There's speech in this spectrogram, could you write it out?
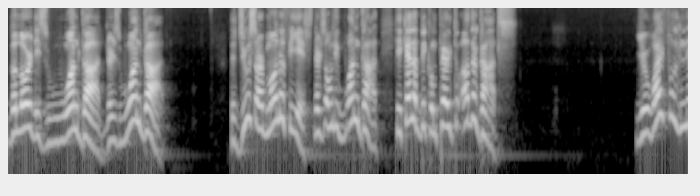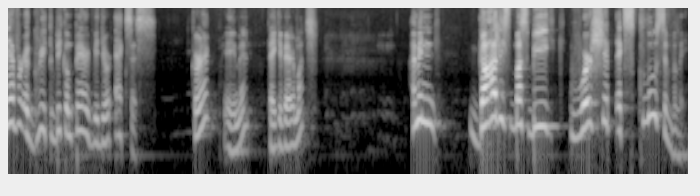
the Lord is one God. There's one God. The Jews are monotheists. There's only one God. He cannot be compared to other gods. Your wife will never agree to be compared with your exes. Correct? Amen. Thank you very much. I mean, God is, must be worshipped exclusively.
